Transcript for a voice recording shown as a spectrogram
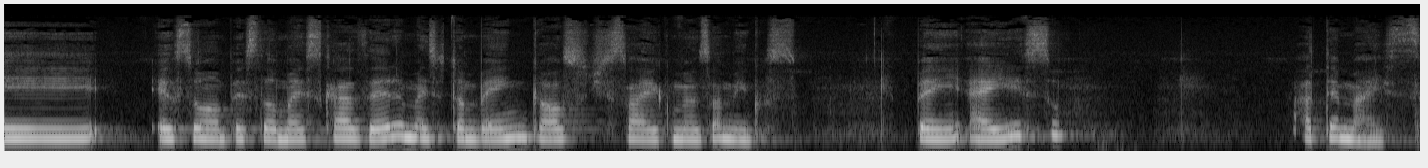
E eu sou uma pessoa mais caseira, mas eu também gosto de sair com meus amigos. Bem, é isso. Até mais.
